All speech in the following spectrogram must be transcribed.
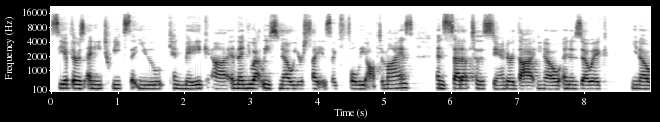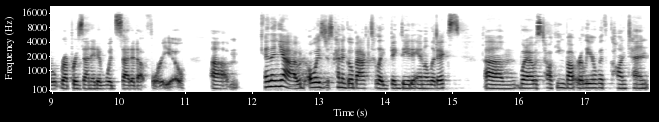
see if there's any tweaks that you can make, uh, and then you at least know your site is like fully optimized and set up to the standard that you know an Ezoic you know representative would set it up for you. Um, and then yeah, I would always just kind of go back to like big data analytics. Um, what I was talking about earlier with content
